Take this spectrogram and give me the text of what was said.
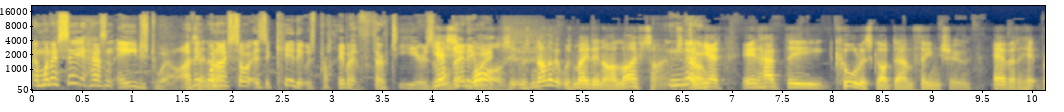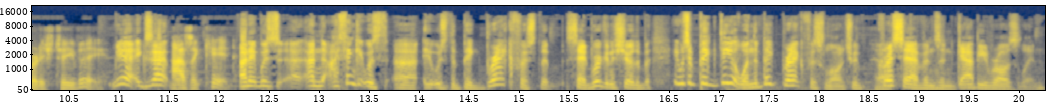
and when I say it hasn't aged well, I think when not? I saw it as a kid, it was probably about thirty years Yes, old. it was. It was none of it was made in our lifetimes, No. and yet it had the coolest goddamn theme tune ever to hit British TV Yeah, exactly. as a kid. And it was, uh, and I think it was, uh, it was the Big Breakfast that said we're going to show the. It was a big deal when the Big Breakfast launched with Chris Evans and Gaby Roslin.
